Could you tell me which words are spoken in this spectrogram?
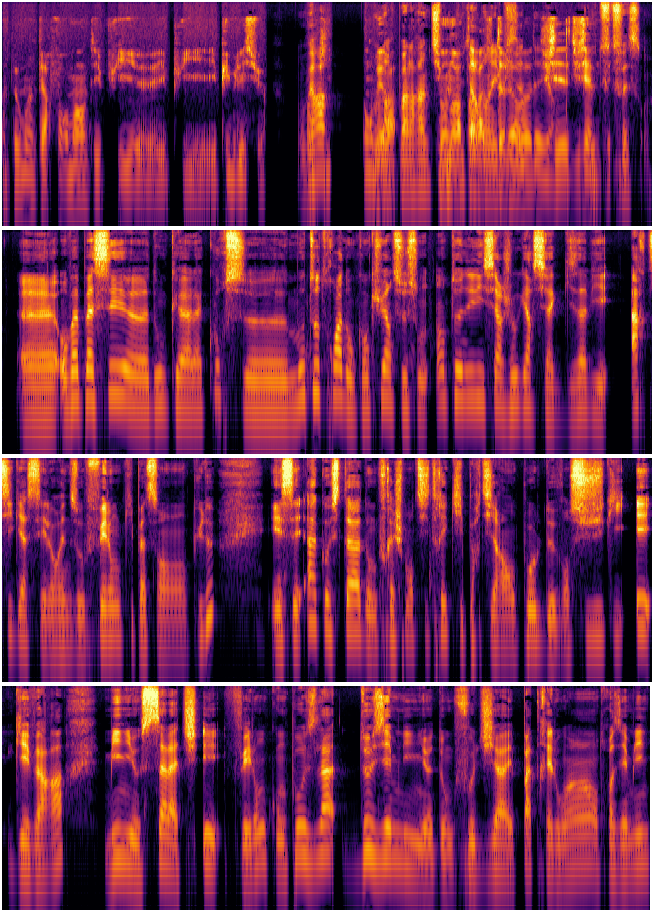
un peu moins performante et puis et puis et puis blessure. On verra. On, en reparlera un petit peu plus tard dans l'épisode d'ailleurs. De toute façon. Euh, on va passer euh, donc à la course euh, Moto 3. Donc en Q1, ce sont Antonelli, Sergio Garcia, Xavier Artigas et Lorenzo Felon qui passent en Q2. Et c'est Acosta, donc fraîchement titré, qui partira en pôle devant Suzuki et Guevara. Migno, Salach et Felon composent la deuxième ligne. Donc Foggia est pas très loin en troisième ligne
